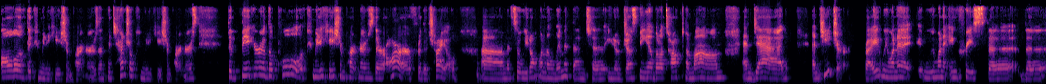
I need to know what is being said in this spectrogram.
all of the communication partners and potential communication partners, the bigger the pool of communication partners there are for the child. Um, and so we don't want to limit them to, you know, just being able to talk to mom and dad and teacher, right? We want to we want to increase the the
